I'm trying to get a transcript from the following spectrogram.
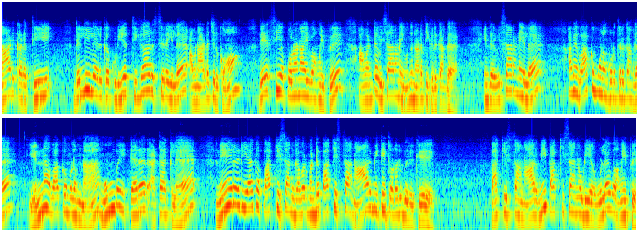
நாடு கடத்தி டெல்லியில் இருக்கக்கூடிய திகார் சிறையில் அவனை அடைச்சிருக்கோம். தேசிய புலனாய்வு அமைப்பு அவன்கிட்ட விசாரணை வந்து நடத்திக்கிட்டு இருக்காங்க. இந்த விசாரணையில் அவன் வாக்குமூலம் கொடுத்துருக்காங்க. என்ன வாக்குமூலம்னா மும்பை டெரர் அட்டாக்கில் நேரடியாக பாகிஸ்தான் கவர்மெண்ட் பாகிஸ்தான் ஆர்மிக்கு தொடர்பு இருக்கு. பாகிஸ்தான் ஆர்மி பாகிஸ்தானுடைய உளவு அமைப்பு.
